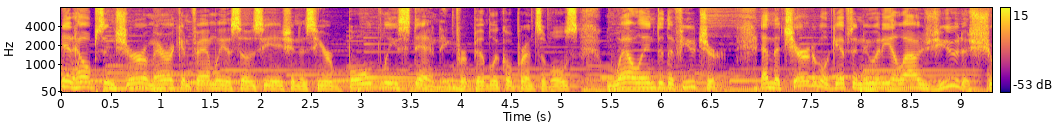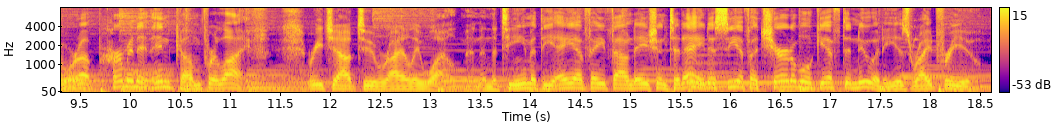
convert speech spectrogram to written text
It helps ensure American Family Association is here boldly standing for biblical principles well into the future. And the charitable gift annuity allows you to shore up permanent income for life. Reach out to Riley Wildman and the team at the AFA Foundation today to see if a charitable gift annuity is right for you.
